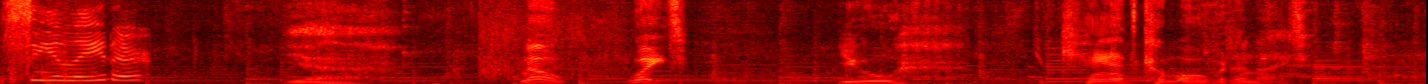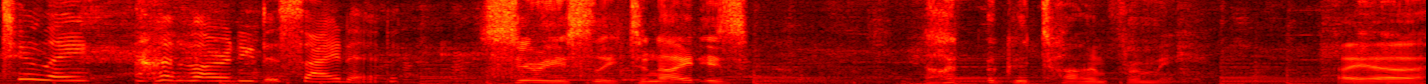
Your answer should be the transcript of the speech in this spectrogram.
See you later. Yeah. No, wait. You you can't come over tonight. Too late. I've already decided. Seriously, tonight is not a good time for me. I uh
